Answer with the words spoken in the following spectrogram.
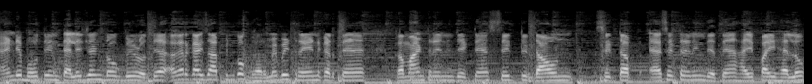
एंड ये बहुत ही इंटेलिजेंट डॉग ब्रीड होते हैं। अगर गाइज़ आप इनको घर में भी ट्रेन करते हैं कमांड ट्रेनिंग देखते हैं सिट डाउन सिट अप ऐसे ट्रेनिंग देते हैं हाई फाई हेलो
